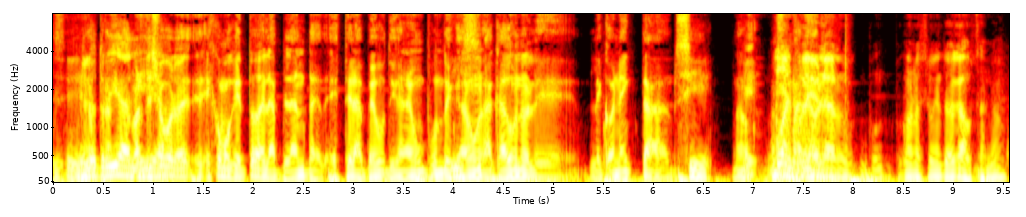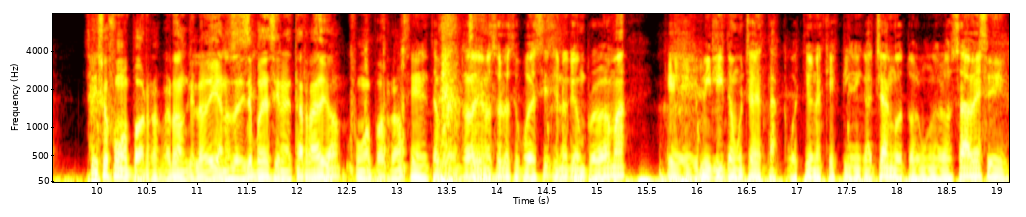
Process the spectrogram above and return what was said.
Sí, el otro día aparte leía- yo, bueno, es, es como que toda la planta es terapéutica en algún punto y cada uno, a cada uno le, le conecta. Sí. ¿no? Eh, Bueno, bueno, puede manera. hablar con conocimiento de causa, ¿no? Sí, yo fumo porro, perdón que lo diga, no sé si se puede decir en esta radio. Fumo porro. Sí, en esta radio no solo se puede decir, sino que es un programa que milita muchas de estas cuestiones que es Clínica Chango, todo el mundo lo sabe. Sí.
